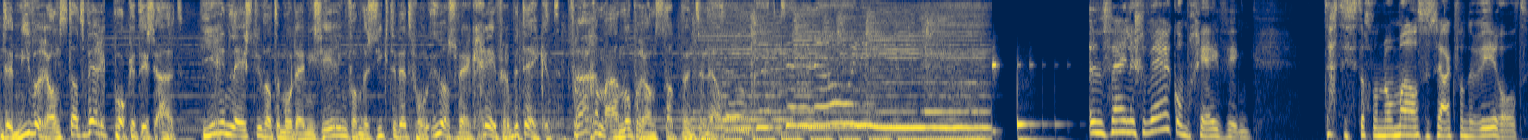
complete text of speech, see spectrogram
De nieuwe Randstad Werkpocket is uit. Hierin leest u wat de modernisering van de ziektewet voor u als werkgever betekent. Vraag hem aan op randstad.nl. Een veilige werkomgeving. Dat is toch de normaalste zaak van de wereld.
